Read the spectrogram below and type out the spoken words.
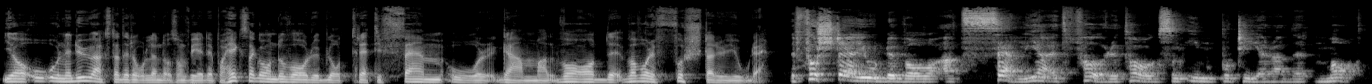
Ja, och, och, när du axlade rollen då som vd på Hexagon, då var du blott 35 år gammal. Vad, vad var det första du gjorde? Det första jag gjorde var att sälja ett företag som importerade mat.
